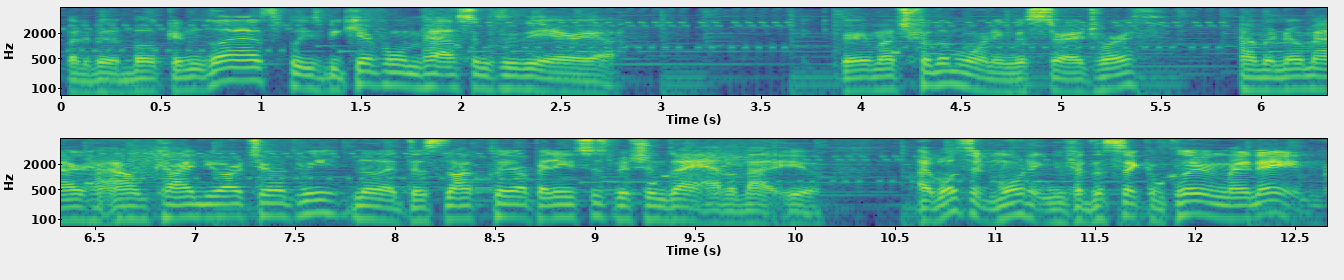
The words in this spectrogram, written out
Quite a bit of broken glass, please be careful when passing through the area. Thank you very much for the warning, Mr. Edgeworth. However, no matter how kind you are towards me, no, that does not clear up any suspicions I have about you. I wasn't warning you for the sake of clearing my name.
